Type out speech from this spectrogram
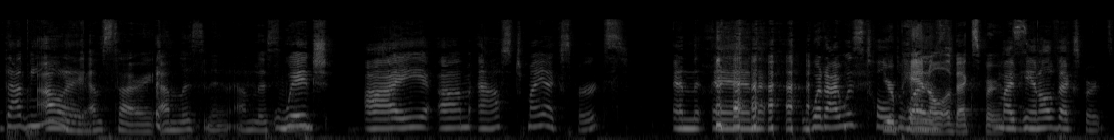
that means. All right, I'm sorry. I'm listening. I'm listening. which I um, asked my experts, and and what I was told Your panel was- of experts. my panel of experts,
